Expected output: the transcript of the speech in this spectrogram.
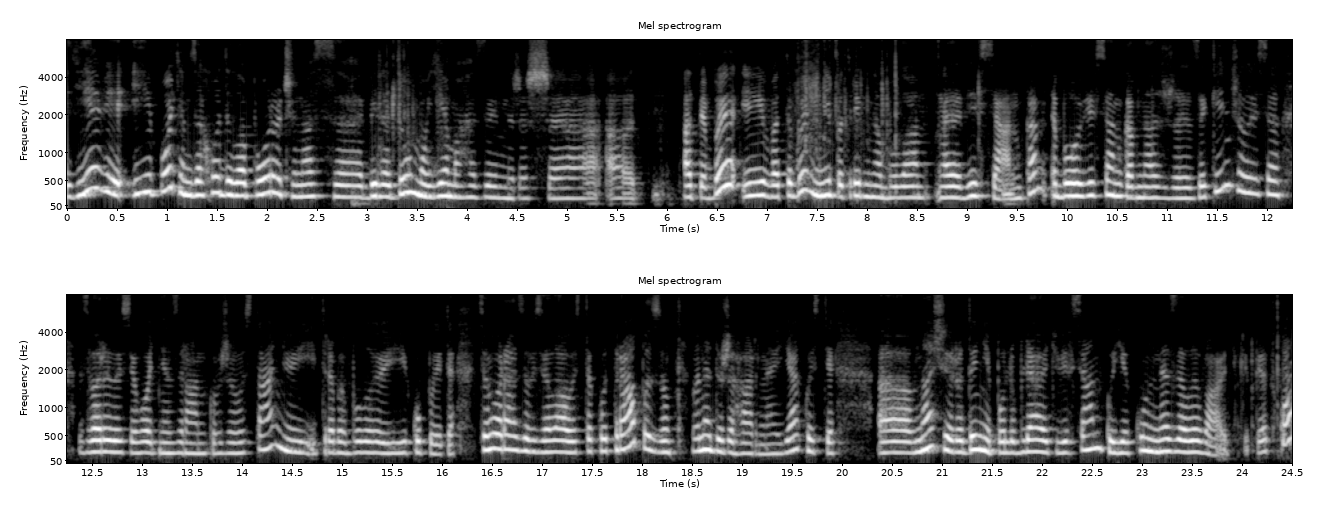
Єві, і потім заходила поруч. У нас е, біля дому є магазин ж е, АТБ, і в АТБ мені потрібна була е, вівсянка, бо вівсянка в нас вже закінчилася. Зварили сьогодні зранку вже останню, і треба було її купити. Цього разу взяла ось таку трапезу, вона дуже гарної якості. Е, В нашій родині полюбляють вівсянку, яку не заливають кип'ятком,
